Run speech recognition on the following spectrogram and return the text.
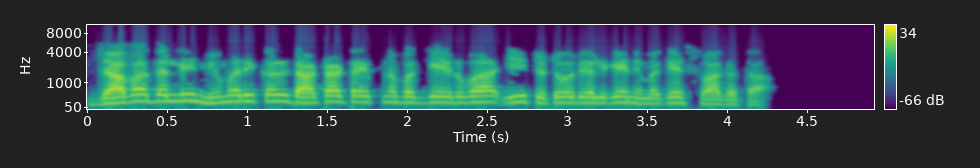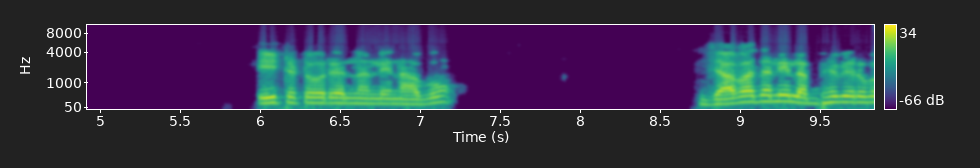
ಜಾವಾದಲ್ಲಿ ನ್ಯೂಮೆರಿಕಲ್ ಡಾಟಾಟೈಪ್ನ ಬಗ್ಗೆ ಇರುವ ಈ ಟ್ಯುಟೋರಿಯಲ್ಗೆ ನಿಮಗೆ ಸ್ವಾಗತ. ಈ ಟ್ಯುಟೋರಿಯಲ್ನಲ್ಲಿ ನಾವು ಜಾವಾದಲ್ಲಿ ಲಭ್ಯವಿರುವ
